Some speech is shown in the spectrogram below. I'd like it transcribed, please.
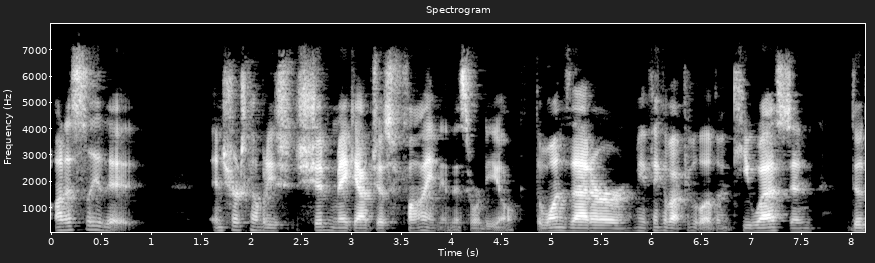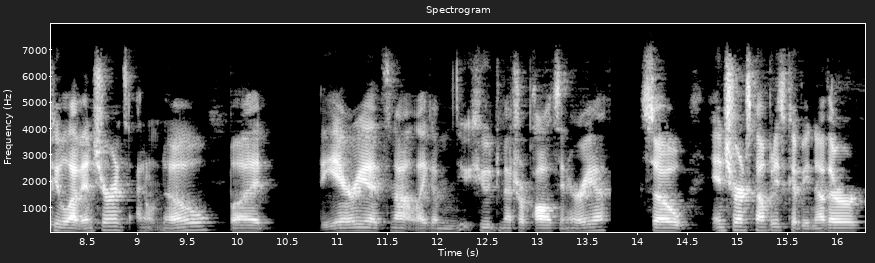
honestly, the insurance companies should make out just fine in this ordeal. The ones that are, I mean, think about people that live in Key West and do people have insurance? I don't know, but the area, it's not like a huge metropolitan area. So insurance companies could be another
